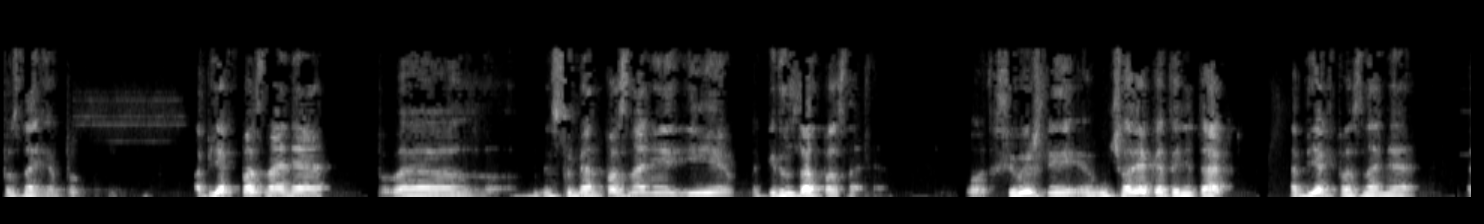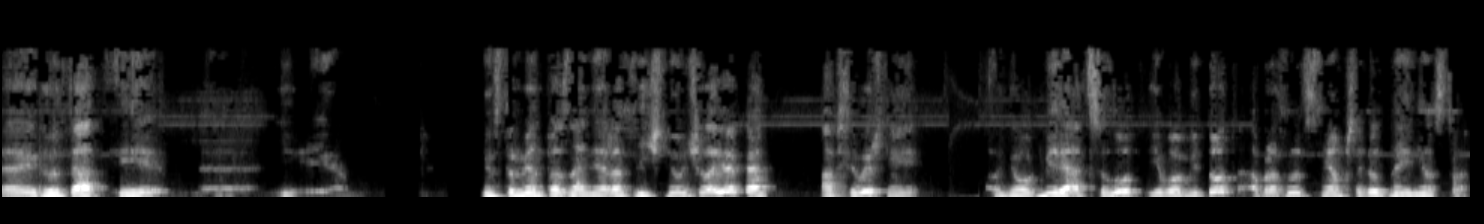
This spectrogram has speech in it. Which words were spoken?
познание, э, объект познания, э, инструмент познания и результат познания. Вот. Всевышний, у человека это не так. Объект познания, результат и и инструмент познания различны у человека, а Всевышний у него в мире Ацелут, его медот образует с ним абсолютное единство.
